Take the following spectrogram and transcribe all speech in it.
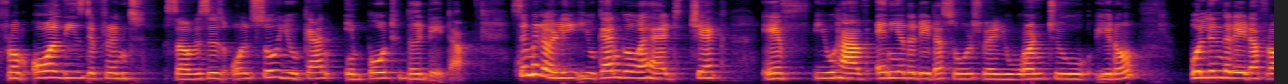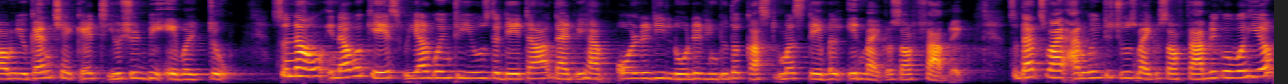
from all these different services also you can import the data. Similarly you can go ahead check if you have any other data source where you want to you know pull in the data from you can check it you should be able to. So now in our case we are going to use the data that we have already loaded into the customers table in Microsoft Fabric. So that's why I'm going to choose Microsoft Fabric over here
